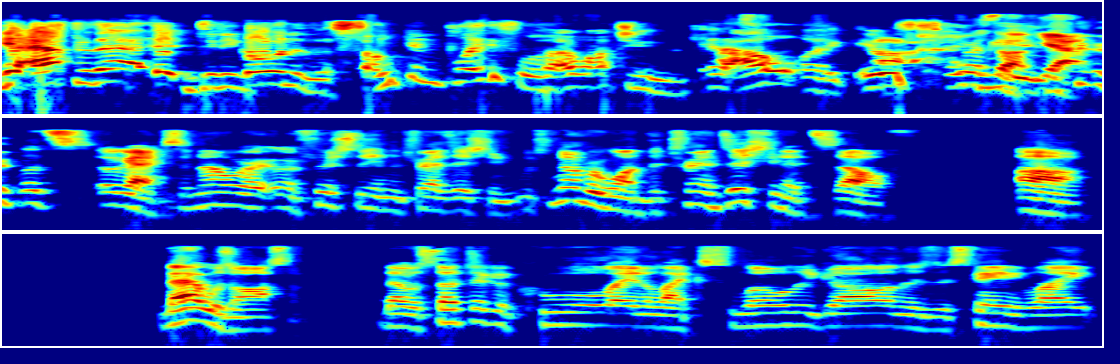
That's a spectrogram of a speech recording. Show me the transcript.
Yeah, after that, it, did he go into the sunken place? Was I watching Get Out? Like it was so weird. off, yeah, let's okay. So now we're we're officially in the transition. Which number one, the transition itself, uh that was awesome. That was such like a cool way to like slowly go, and there's this fading light,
